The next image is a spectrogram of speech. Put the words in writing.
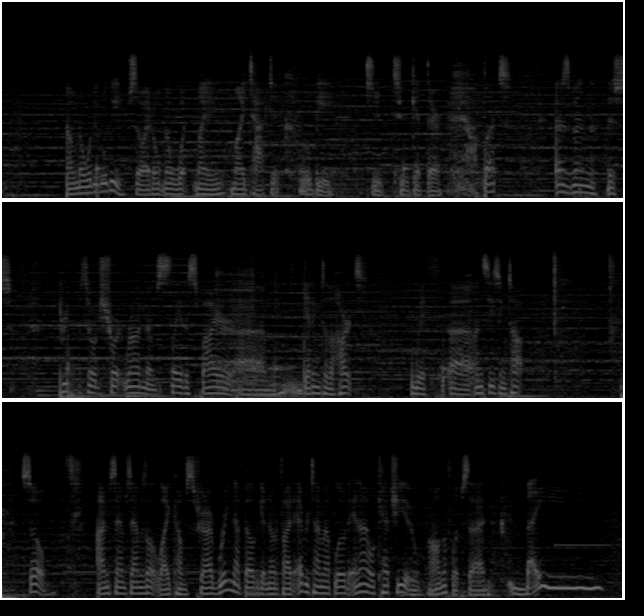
I don't know what it will be, so I don't know what my my tactic will be to to get there. But that has been this three episode short run of Slay the Spire, um, getting to the heart with uh, Unceasing Top. So, I'm Samsamsalot. Like, comment, subscribe, ring that bell to get notified every time I upload, and I will catch you on the flip side. Bye!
